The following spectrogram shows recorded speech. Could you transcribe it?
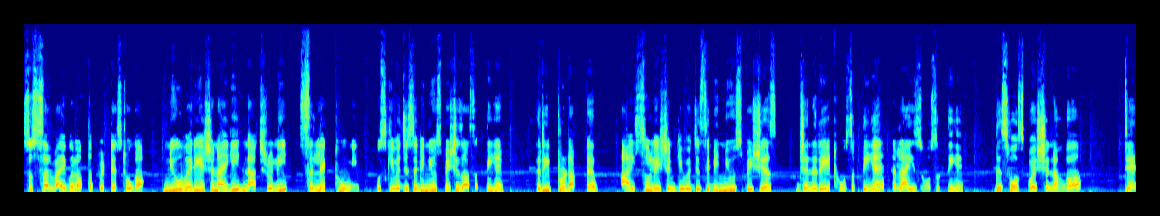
So survival of the fittest होगा। न्यू वेरिएशन आएगी नेचुरली सिलेक्ट होंगी। उसकी वजह से भी न्यू स्पीशीज आ सकती हैं। रिप्रोडक्टिव आइसोलेशन की वजह से भी न्यू स्पीशीज जनरेट हो सकती हैं राइज हो सकती हैं। This was question number ten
